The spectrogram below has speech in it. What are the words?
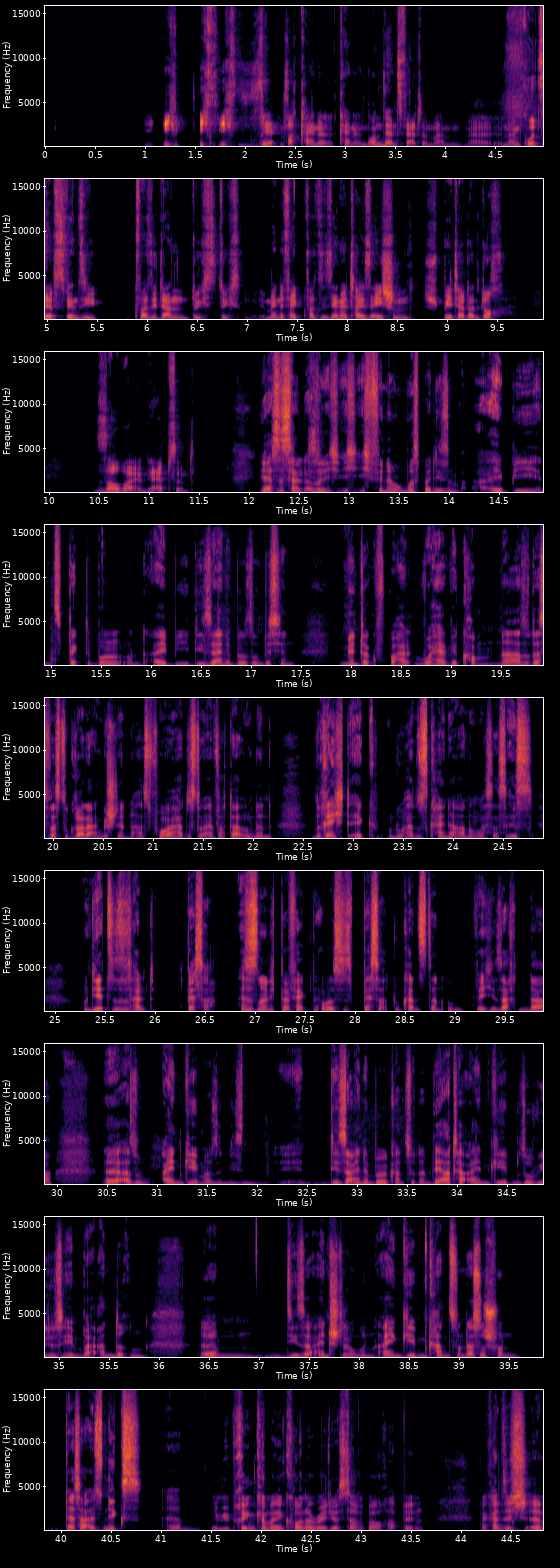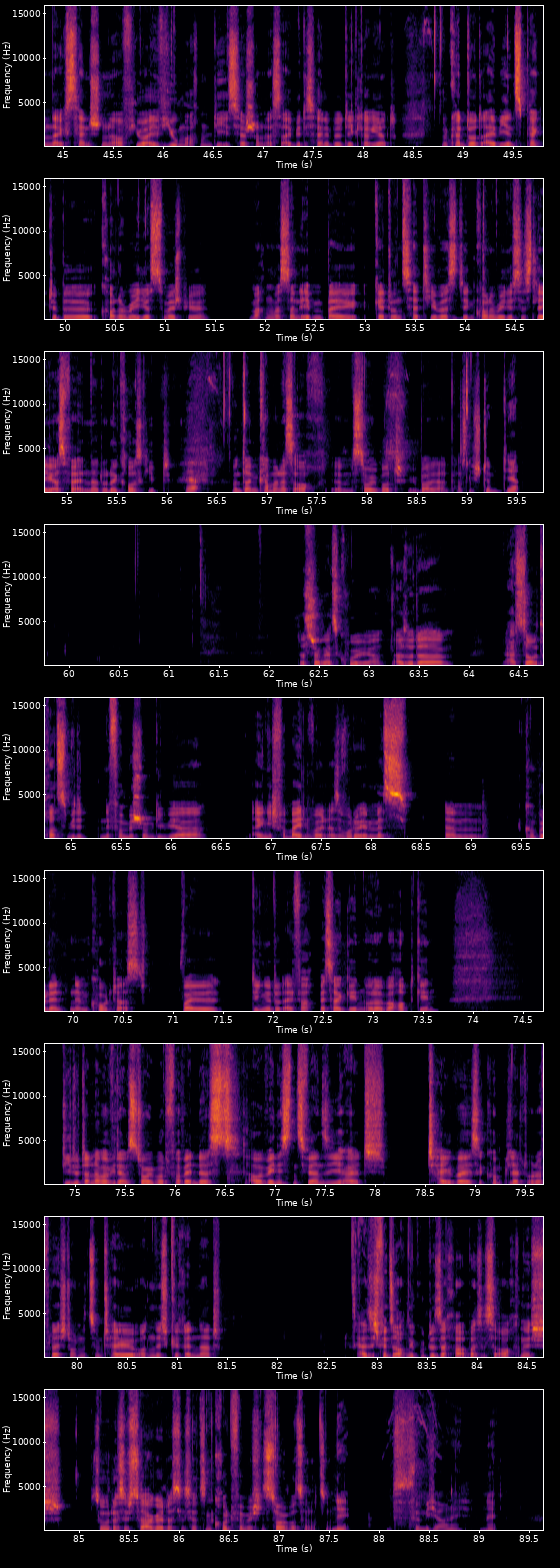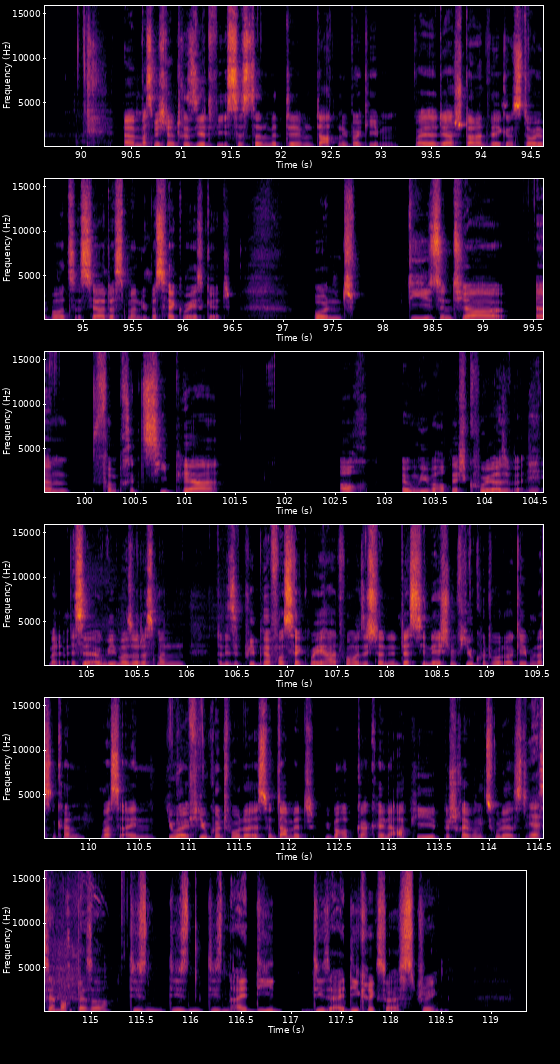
ich, ich, ich will einfach keine, keine Nonsenswerte in meinem, äh, in meinem Code, selbst wenn sie quasi dann durch, durch im Endeffekt quasi Sanitization später dann doch sauber in der App sind. Ja, es ist halt, also ich, ich, ich finde, man muss bei diesem IB Inspectable und IB Designable so ein bisschen im Hinterkopf behalten, woher wir kommen. Ne? Also das, was du gerade angeschnitten hast. Vorher hattest du einfach da irgendein ein Rechteck und du hattest keine Ahnung, was das ist. Und jetzt ist es halt besser. Es ist noch nicht perfekt, aber es ist besser. Du kannst dann irgendwelche Sachen da, äh, also eingeben, also in diesen Designable kannst du dann Werte eingeben, so wie du es eben bei anderen ähm, diese Einstellungen eingeben kannst. Und das ist schon besser als nix. Ähm, Im Übrigen kann man den Corner Radius darüber auch abbilden. Man kann sich ähm, eine Extension auf UI View machen, die ist ja schon als IB Designable deklariert und kann dort IB Inspectable Corner Radius zum Beispiel machen, was dann eben bei Get und Set jeweils den Corner Radius des Layers verändert oder groß gibt. Ja. Und dann kann man das auch im ähm, Storyboard überall anpassen. Stimmt, ja. Das ist schon ganz cool, ja. Also da hast du aber trotzdem wieder eine Vermischung, die wir eigentlich vermeiden wollen. Also wo du eben jetzt ähm, Komponenten im Code hast, weil Dinge dort einfach besser gehen oder überhaupt gehen, die du dann aber wieder im Storyboard verwendest, aber wenigstens werden sie halt teilweise komplett oder vielleicht auch nur zum Teil ordentlich gerendert also ich finde es auch eine gute Sache, aber es ist auch nicht so, dass ich sage, das ist jetzt ein Grund für mich, ein Storyboard zu nutzen. Nee, für mich auch nicht. Nee. Ähm, was mich nur interessiert, wie ist es dann mit dem Datenübergeben? Weil der Standardweg im Storyboards ist ja, dass man über Segways geht. Und die sind ja ähm, vom Prinzip her auch irgendwie überhaupt nicht cool. Also nee. man, es ist ja irgendwie immer so, dass man dann diese Prepare for Segway hat, wo man sich dann den Destination View Controller geben lassen kann, was ein UI View Controller ist und damit überhaupt gar keine API-Beschreibung zulässt. Ja, ist ja noch besser. Diesen, diesen, diesen ID, diese ID kriegst du als String.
